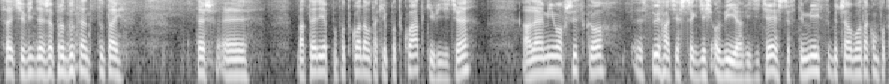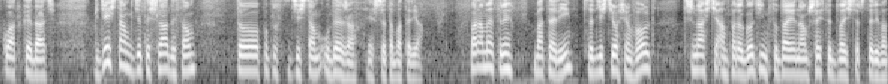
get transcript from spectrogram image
Słuchajcie, widzę, że producent tutaj też e, baterie podkładał takie podkładki, widzicie? Ale mimo wszystko słychać jeszcze gdzieś odbija, widzicie? Jeszcze w tym miejscu by trzeba było taką podkładkę dać. Gdzieś tam, gdzie te ślady są, to po prostu gdzieś tam uderza jeszcze ta bateria. Parametry baterii 48V, 13 Ah, co daje nam 624 Wh.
